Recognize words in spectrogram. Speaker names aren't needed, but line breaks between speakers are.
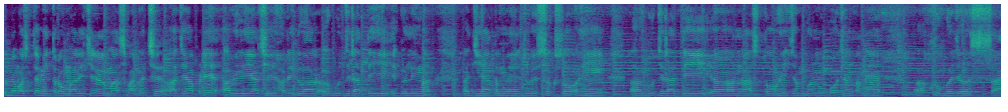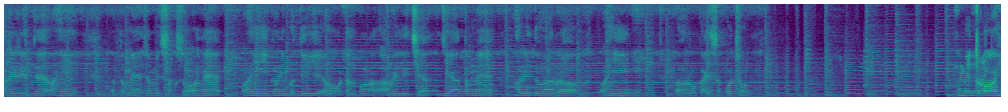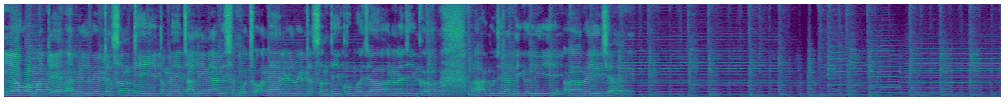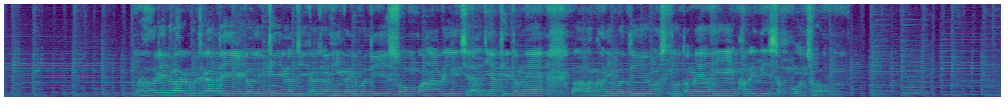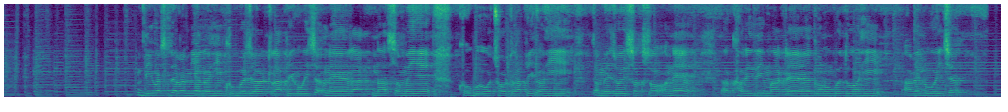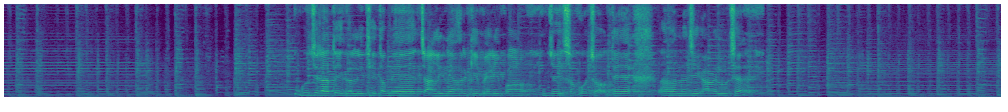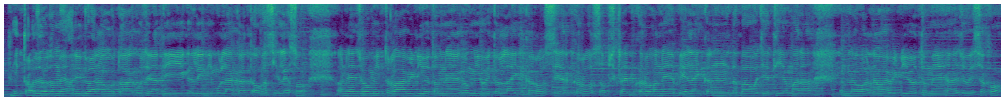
નમસ્તે મિત્રો, મારી ચેનલમાં સ્વાગત છે. આજે આપણે આવી ગયા છીએ હરિદ્વાર ગુજરાતી એ ગલીમાં. જ્યાં તમે જોઈ શકશો અહીં ગુજરાતી નાસ્તો, અહીં જમવાનું, ભોજન અને ખૂબ જ સારી રીતે અહીં તમે જમી શકશો અને અહીં ઘણી બધી હોટલ પણ આવેલી છે. જ્યાં તમે હરિદ્વાર અહીં રોકાઈ શકો છો. મિત્રો, અહીં આવવા માટે આ રેલવે સ્ટેશનથી તમે ચાલીને આવી શકો છો અને રેલવે સ્ટેશનથી ખૂબ જ નજીક આ ગુજરાતી ગલી આવેલી છે. હરિદ્વાર ગુજરાતી ગલીથી નજીક જ અહીં ઘણી બધી શોપ પણ આવેલી છે. જ્યાંથી તમે ઘણી બધી વસ્તુ તમે અહીં ખરીદી શકો છો. દિવસ દરમિયાન અહીં ખૂબ જ ટ્રાફિક હોય છે અને રાતના સમયે ખૂબ ઓછો ટ્રાફિક અહીં તમે જોઈ શકશો અને ખરીદી માટે ઘણું બધું અહીં આવેલું હોય છે. ગુજરાતી ગલીથી તમે ચાલીને હરકી પેઢી પણ જઈ શકો છો. તે નજીક આવેલું છે. મિત્રો, જો તમે હરિદ્વાર આવો તો આ ગુજરાતી ગલીની મુલાકાત અવશ્ય લેશો. અને જો મિત્રો, આ વીડિયો તમને ગમી હોય તો લાઇક કરો, શેર કરો સબસ્ક્રાઈબ કરો અને બે લાઇકન દબાવો, જેથી અમારા નવા નવા વીડિયો તમે જોઈ શકો.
